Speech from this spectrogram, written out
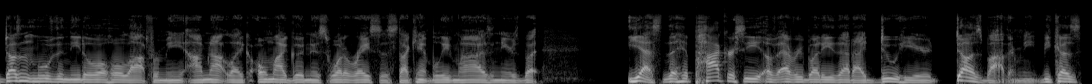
doesn't move the needle a whole lot for me. I'm not like, oh my goodness, what a racist. I can't believe my eyes and ears. But yes, the hypocrisy of everybody that I do hear does bother me because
